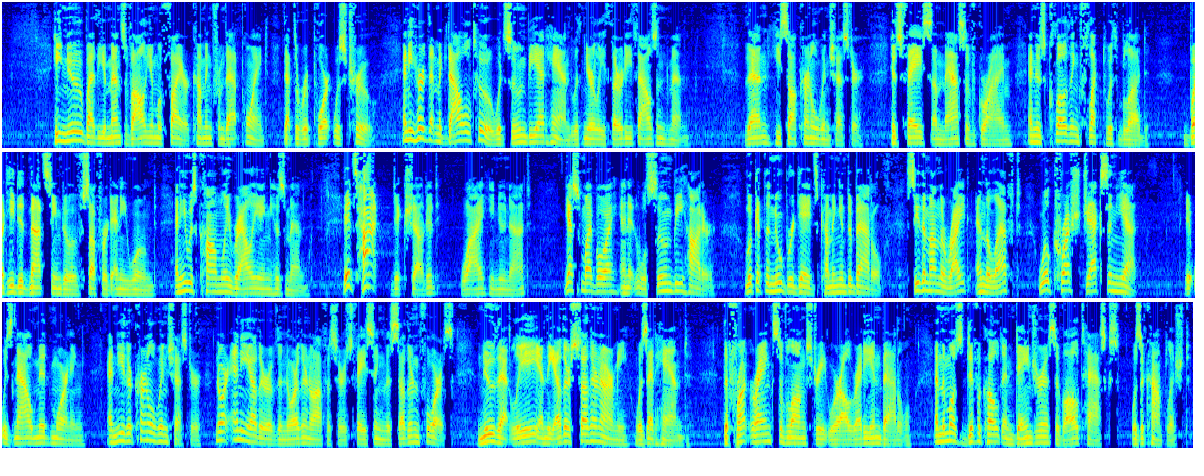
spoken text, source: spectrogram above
He knew by the immense volume of fire coming from that point that the report was true, and he heard that McDowell, too, would soon be at hand with nearly 30,000 men. Then he saw Colonel Winchester, his face a mass of grime, and his clothing flecked with blood. But he did not seem to have suffered any wound, and he was calmly rallying his men. It's hot, Dick shouted. Why, he knew not. Yes, my boy, and it will soon be hotter. Look at the new brigades coming into battle. See them on the right and the left? We'll crush Jackson yet. It was now mid morning, and neither Colonel Winchester nor any other of the Northern officers facing the Southern force knew that Lee and the other Southern army was at hand. The front ranks of Longstreet were already in battle, and the most difficult and dangerous of all tasks was accomplished.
